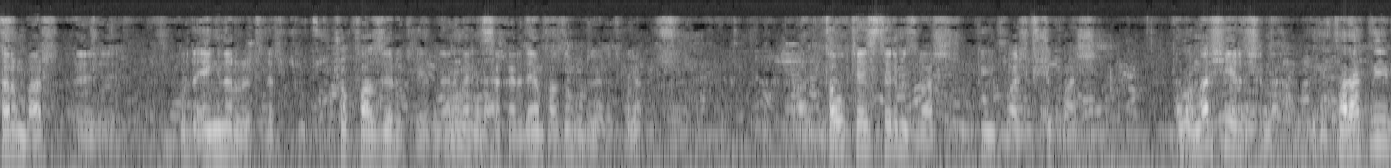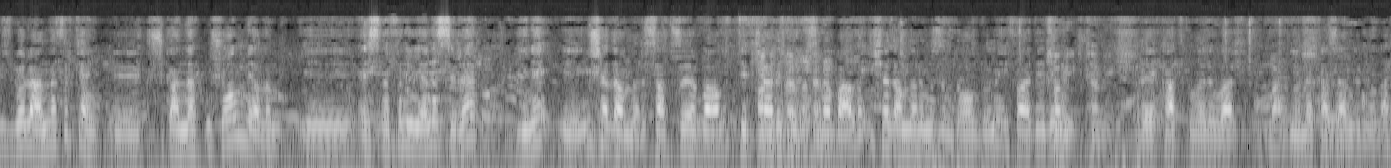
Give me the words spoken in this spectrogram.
tarım var. Ee, burada enginar üretilir. Çok fazla üretiliyor. Yani belki Enginar. Sakarya'da en fazla burada üretiliyor. Tavuk tesislerimiz var. Büyükbaş, küçükbaş. Tabii onlar şehir dışında. De Taraklı'yı biz böyle anlatırken e, küçük anlatmış olmayalım. E, esnafının yanı sıra yine e, iş adamları, Satso'ya bağlı, ticaret tabii, odasına tabii. bağlı iş adamlarımızın da olduğunu ifade edelim. Tabii ki tabii ki. Buraya katkıları var, Var, iğme kazandırıyorlar.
